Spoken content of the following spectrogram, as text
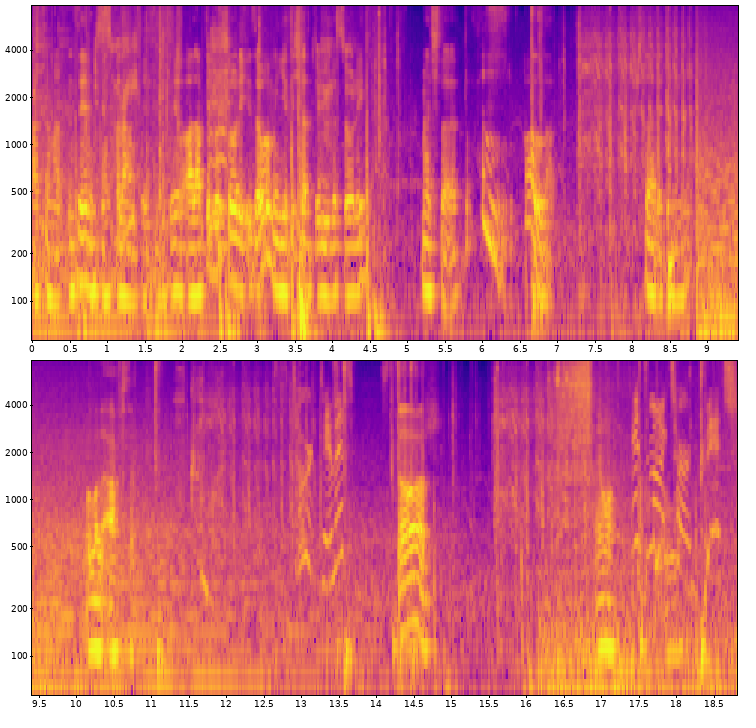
حسنا انزين يمكن طلع عن طريق انزين آه لعبت له سوري. إذا هو ميت إيش تقولي له سوري؟ ما اشتغلت حظ والله. اشتغلت مني. والله لا أعفسك. Damn it! ستار أيوه It's my turn, bitch!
